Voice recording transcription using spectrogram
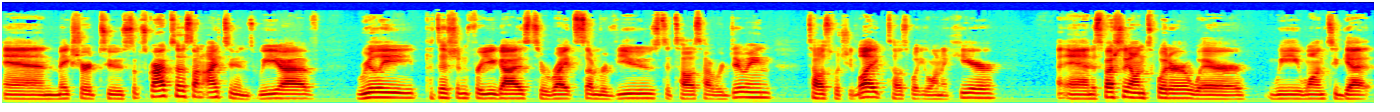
and make sure to subscribe to us on iTunes. We have really petitioned for you guys to write some reviews to tell us how we're doing, tell us what you like, tell us what you want to hear, and especially on Twitter where we want to get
